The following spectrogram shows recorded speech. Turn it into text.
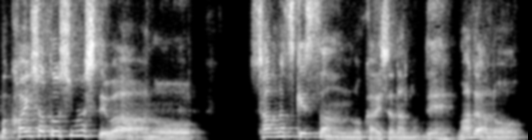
まあ、会社としましては、あの、3月決算の会社なので、まだあの、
